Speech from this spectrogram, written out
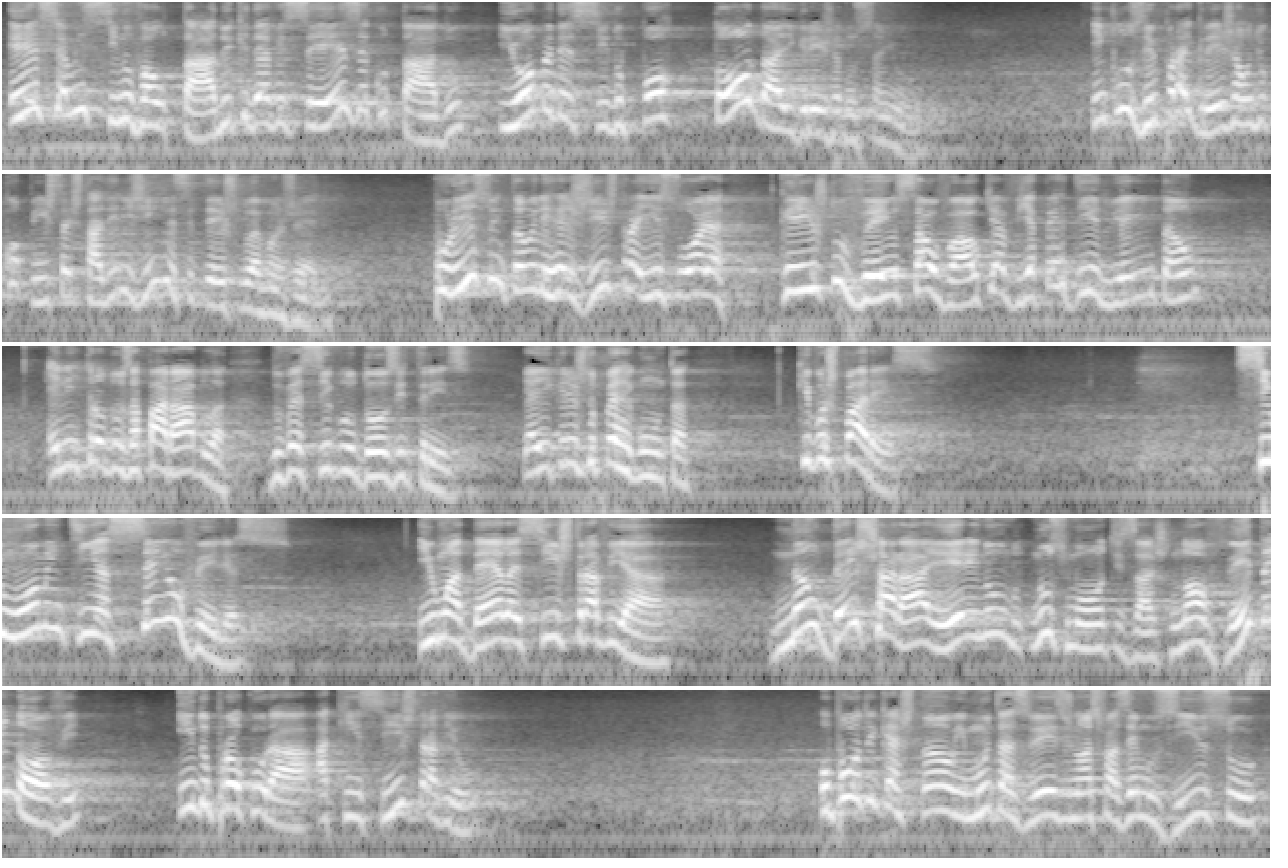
Esse é o ensino voltado e que deve ser executado e obedecido por toda a igreja do Senhor. Inclusive para a igreja onde o copista está dirigindo esse texto do Evangelho. Por isso, então, ele registra isso: olha, Cristo veio salvar o que havia perdido. E aí, então, ele introduz a parábola do versículo 12 e 13. E aí, Cristo pergunta: que vos parece? Se um homem tinha cem ovelhas e uma delas se extraviar, não deixará ele no, nos montes as 99 indo procurar a que se extraviou. O ponto em questão, e muitas vezes nós fazemos isso,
